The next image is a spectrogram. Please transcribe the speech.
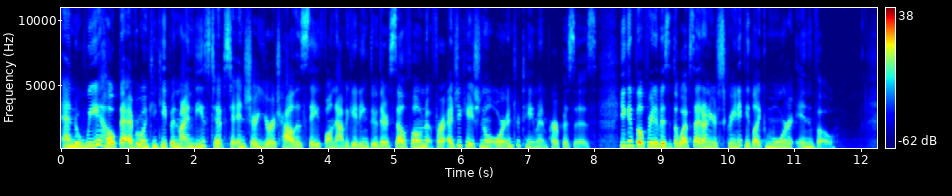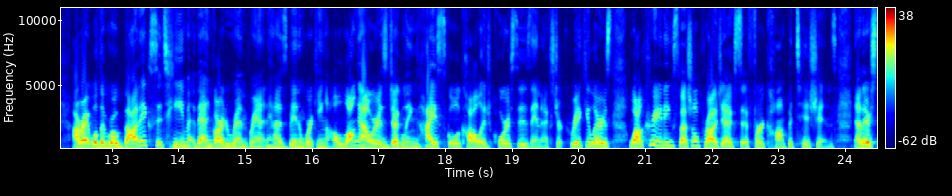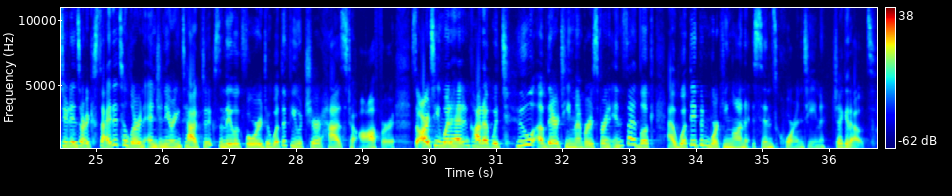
And we hope that everyone can keep in mind these tips to ensure your child is safe while navigating through their cell phone for educational or entertainment purposes. You can feel free to visit the website on your screen if you'd like more info. All right, well, the robotics team Vanguard Rembrandt has been working long hours juggling high school, college courses, and extracurriculars while creating special projects for competitions. Now, their students are excited to learn engineering tactics and they look forward to what the future has to offer. So, our team went ahead and caught up with two of their team members for an inside look at what they've been working on since quarantine. Check it out.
